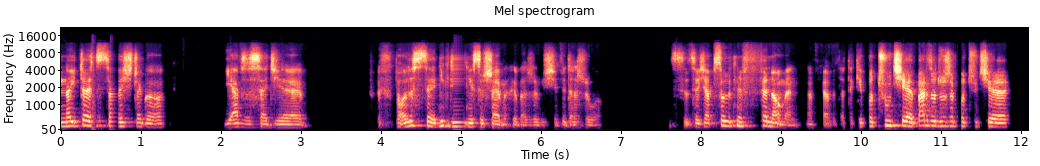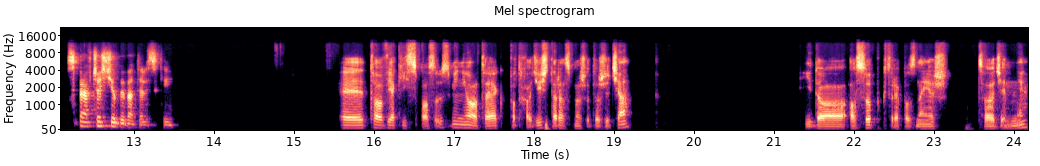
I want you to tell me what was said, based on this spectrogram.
No i to jest coś, czego ja w zasadzie w Polsce nigdy nie słyszałem chyba, żeby się wydarzyło. Jest coś absolutny fenomen, naprawdę. Takie poczucie, bardzo duże poczucie sprawczości obywatelskiej. E, to w jakiś sposób zmieniło to, jak podchodzisz teraz może do życia i do osób, które poznajesz codziennie?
